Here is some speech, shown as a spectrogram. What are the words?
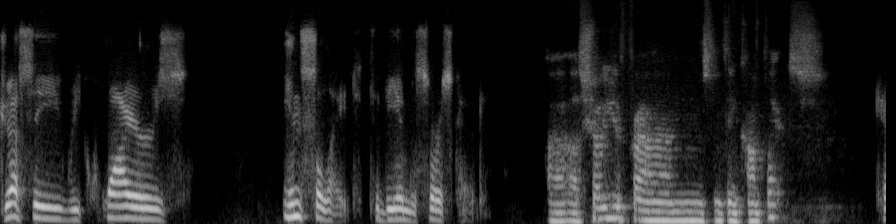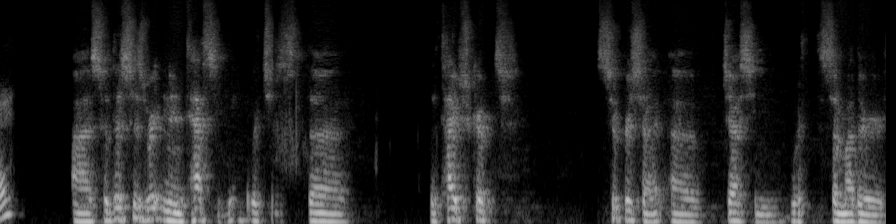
Jessie requires insulate to be in the source code? Uh, I'll show you from something complex. Okay. Uh, so this is written in Tessie, which is the, the TypeScript superset of Jessie with some other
